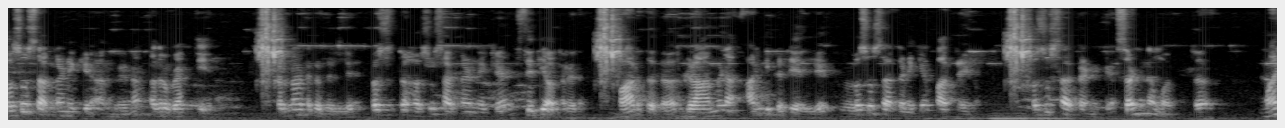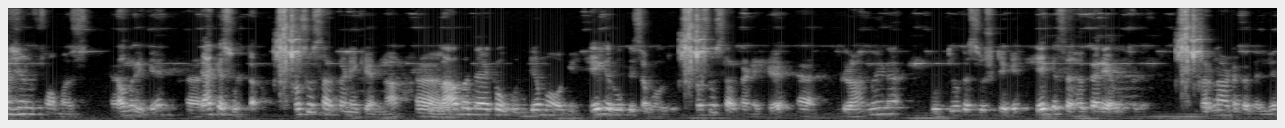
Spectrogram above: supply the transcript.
ಹಸು ಸಾಕಾಣಿಕೆ ಅಂದ್ರೇನ ಅದರ ವ್ಯಾಪ್ತಿ ಏನು? ಕರ್ನಾಟಕದಲ್ಲಿ ಪ್ರಸ್ತುತ ಹಸು ಸಾಕಾಣಿಕೆ ಸ್ಥಿತಿ ಯಾವ ತರ ಇದೆ? ಭಾರತದ ಗ್ರಾಮೀಣ ಆರ್ಥಿಕತೆಯಲ್ಲಿ ಹಸು ಸಾಕಾಣಿಕೆ ಪಾತ್ರ ಏನು? ಹಸು ಸಾಕಾಣಿಕೆ ಸಣ್ಣ ಮತ್ತು ಮಾರ್ಜಿನಲ್ ಫಾರ್ಮರ್ಸ್ ಅವರಿಗೆ ಯಾಕೆ ಸೂಕ್ತ? ಹಸು ಸಾಕಾಣಿಕೆಯನ್ನ ಲಾಭದಾಯಕ ಉದ್ಯಮವಾಗಿ ಹೇಗೆ ರೂಪಿಸಬಹುದು? ಹಸು ಸಾಕಾಣಿಕೆ ಗ್ರಾಮೀಣ ಉದ್ಯೋಗ ಸೃಷ್ಟಿಗೆ ಹೇಗೆ ಸಹಕಾರಿಯಾಗುತ್ತದೆ? ಕರ್ನಾಟಕದಲ್ಲಿ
